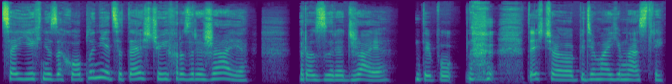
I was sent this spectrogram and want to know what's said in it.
Це їхнє захоплення, і це те, що їх розряджає, розряджає, типу, те, що підіймає їм настрій.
